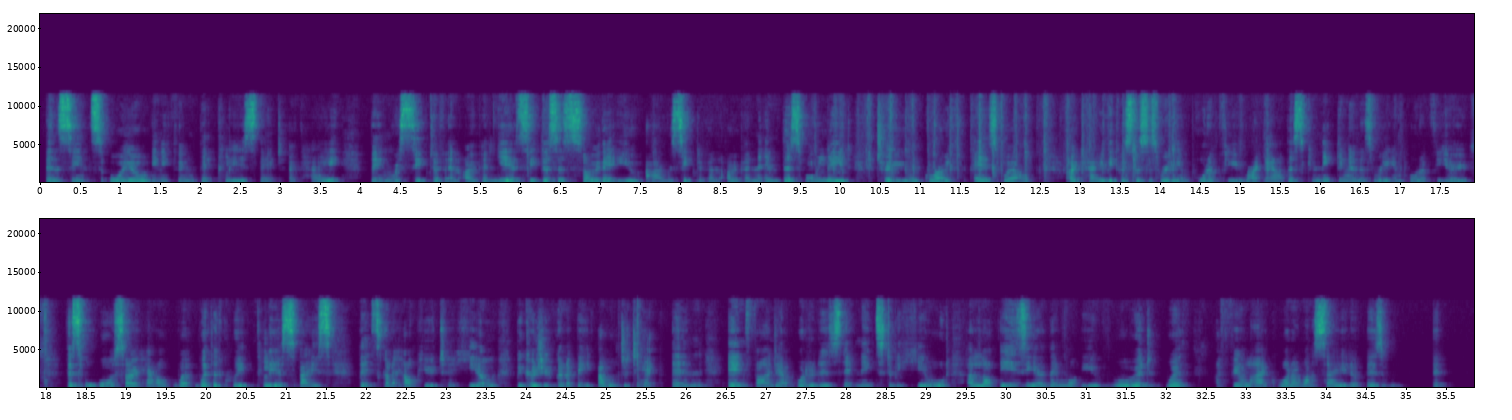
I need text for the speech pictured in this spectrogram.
incense oil anything that clears that okay being receptive and open yeah see this is so that you are receptive and open and this will lead to your growth as well okay because this is really important for you right now. This connecting in is really important for you. This will also help with, a clear space that's going to help you to heal because you're going to be able to tap in and find out what it is that needs to be healed a lot easier than what you would with I feel like what I want to say is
